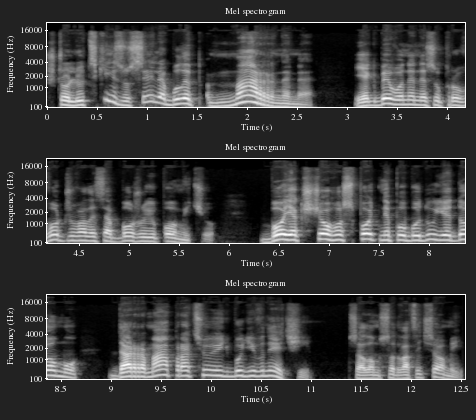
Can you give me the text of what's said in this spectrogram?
що людські зусилля були б марними, якби вони не супроводжувалися Божою поміччю. Бо якщо Господь не побудує дому, дарма працюють будівничі. Псалом 127.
